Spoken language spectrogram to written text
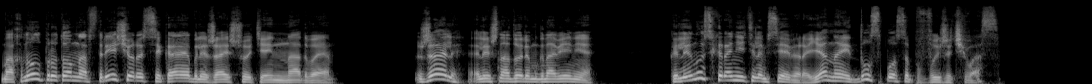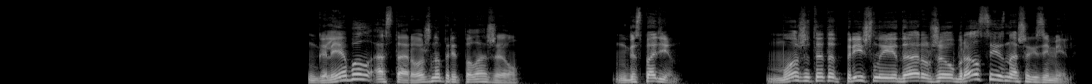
Махнул прутом навстречу, рассекая ближайшую тень надвое. Жаль, лишь на долю мгновения. Клянусь хранителем Севера, я найду способ выжечь вас. Глебл осторожно предположил. «Господин, может, этот пришлый Идар уже убрался из наших земель?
